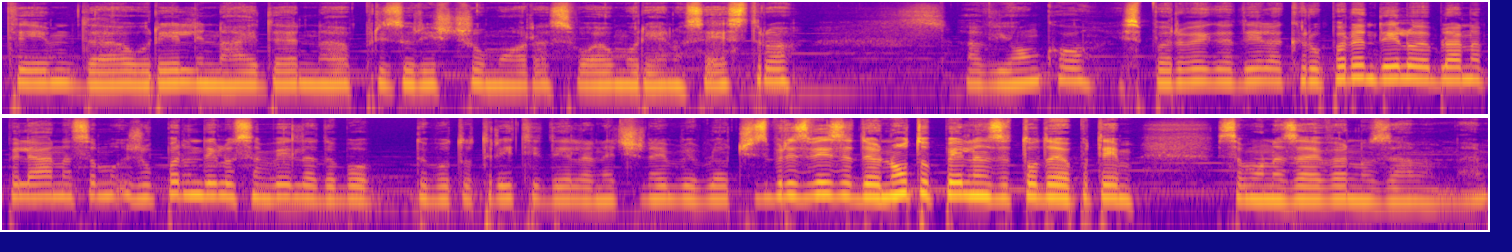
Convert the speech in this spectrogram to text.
tem, da Aureli najde na prizorišču umora svojo umorjeno sestro avionko iz prvega dela, ker v prvem delu je bila napeljana, samo, že v prvem delu sem vedela, da bo, da bo to tretji del, ne, če ne bi bilo čist brez veze, da je noto peljen, zato da jo potem samo nazaj vrnu zamem. Ne.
